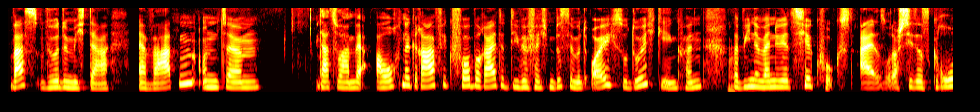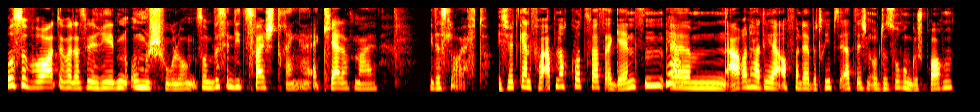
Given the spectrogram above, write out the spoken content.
was würde mich da erwarten? Und ähm, Dazu haben wir auch eine Grafik vorbereitet, die wir vielleicht ein bisschen mit euch so durchgehen können. Sabine, wenn du jetzt hier guckst, also da steht das große Wort, über das wir reden, Umschulung. So ein bisschen die zwei Stränge. Erklär doch mal, wie das läuft. Ich würde gerne vorab noch kurz was ergänzen. Ja. Ähm, Aaron hatte ja auch von der betriebsärztlichen Untersuchung gesprochen.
